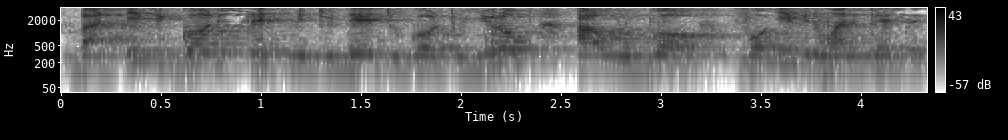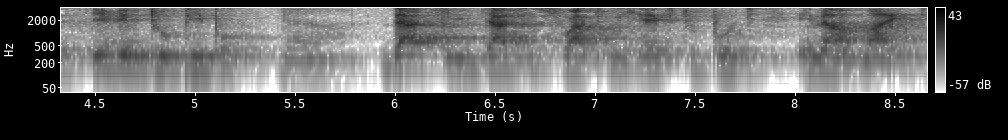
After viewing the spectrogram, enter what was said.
But if God sent me today to go to Europe, I will go for even one person, even two people. Yeah. That, that is what we have to put in our mind.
